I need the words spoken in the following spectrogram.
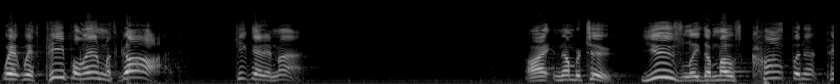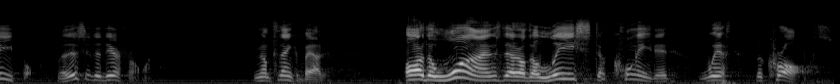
with, with people and with God. Keep that in mind. All right, number two. Usually the most confident people, now this is a different one. Going to think about it, are the ones that are the least acquainted with the cross.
